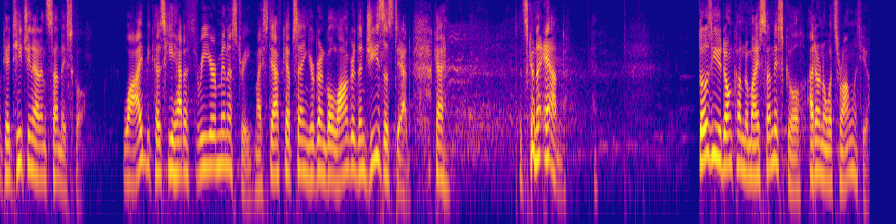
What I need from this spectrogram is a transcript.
Okay, teaching that in Sunday school. Why? Because he had a three year ministry. My staff kept saying, You're going to go longer than Jesus did. Okay? it's going to end. Okay. Those of you who don't come to my Sunday school, I don't know what's wrong with you.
